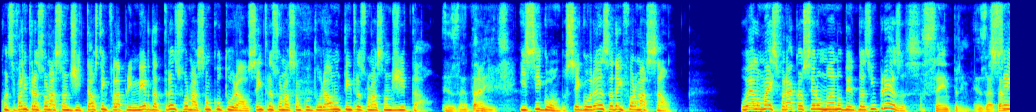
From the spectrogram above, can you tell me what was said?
Quando você fala em transformação digital, você tem que falar primeiro da transformação cultural. Sem transformação cultural, não tem transformação digital. Exatamente. E segundo, segurança da informação. O elo mais fraco é o ser humano dentro das empresas. Sempre, exatamente.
